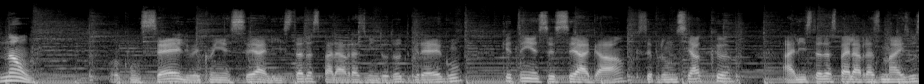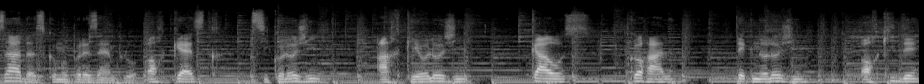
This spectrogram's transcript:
Não! O conselho é conhecer a lista das palavras vindo do grego que tem esse CH que se pronuncia K. A lista das palavras mais usadas, como por exemplo orquestre, psicologia, arqueologia, caos, coral, tecnologia, orquídée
